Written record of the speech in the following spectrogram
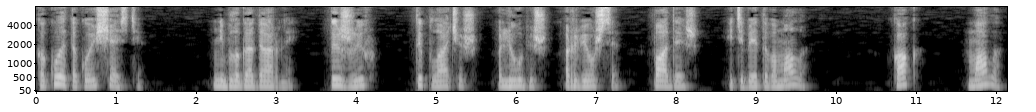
Какое такое счастье? Неблагодарный. Ты жив, ты плачешь, любишь, рвешься, падаешь, и тебе этого мало? Как? Мало?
